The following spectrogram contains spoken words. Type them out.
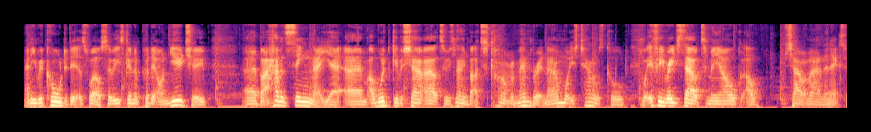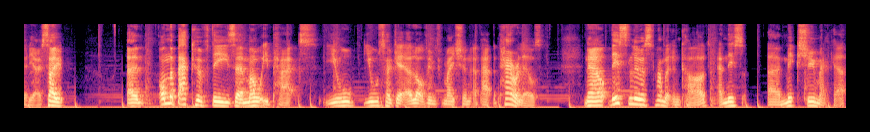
and he recorded it as well so he's going to put it on YouTube uh, but I haven't seen that yet. Um, I would give a shout out to his name, but I just can't remember it now and what his channel's called. If he reaches out to me, I'll, I'll shout him out in the next video. So um, on the back of these uh, multi-packs, you you also get a lot of information about the parallels. Now, this Lewis Hamilton card and this uh, Mick Schumacher,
